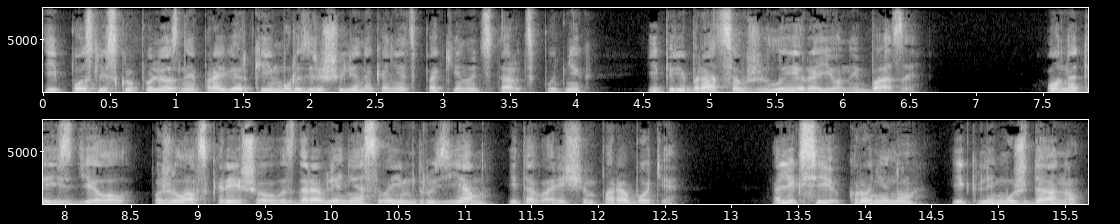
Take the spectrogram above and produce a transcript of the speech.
и после скрупулезной проверки ему разрешили наконец покинуть старт-спутник и перебраться в жилые районы базы. Он это и сделал, пожелав скорейшего выздоровления своим друзьям и товарищам по работе – Алексею Кронину и Климу Ждану,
